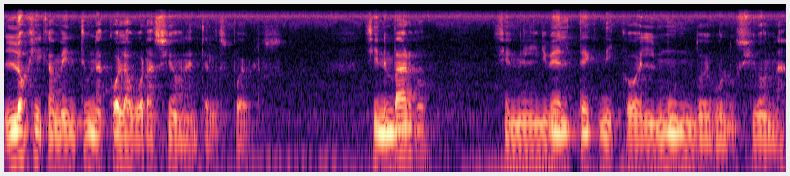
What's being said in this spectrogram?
lógicamente una colaboración entre los pueblos. Sin embargo, si en el nivel técnico el mundo evoluciona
